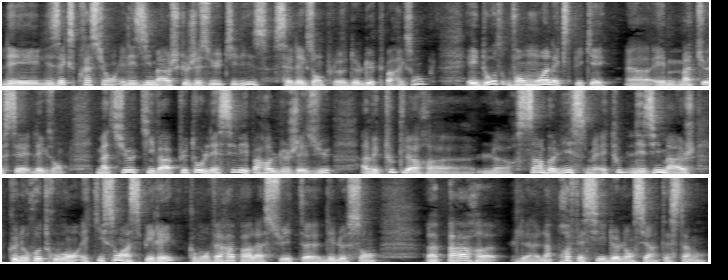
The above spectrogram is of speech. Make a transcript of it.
les, les expressions et les images que Jésus utilise, c'est l'exemple de Luc par exemple, et d'autres vont moins l'expliquer. Euh, et Matthieu c'est l'exemple. Matthieu qui va plutôt laisser les paroles de Jésus avec tout leur, euh, leur symbolisme et toutes les images que nous retrouvons et qui sont inspirées, comme on verra par la suite des leçons, euh, par euh, la, prophétie de l'Ancien Testament.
